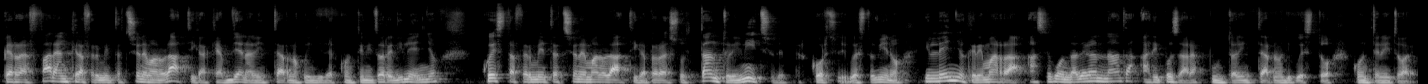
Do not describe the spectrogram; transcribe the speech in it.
per fare anche la fermentazione manolattica che avviene all'interno quindi del contenitore di legno questa fermentazione malolattica però è soltanto l'inizio del percorso di questo vino in legno che rimarrà a seconda dell'annata a riposare appunto all'interno di questo contenitore.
